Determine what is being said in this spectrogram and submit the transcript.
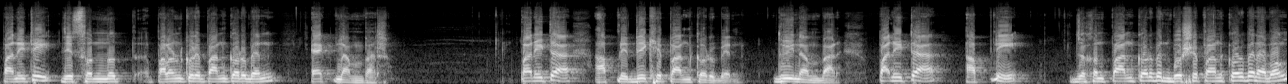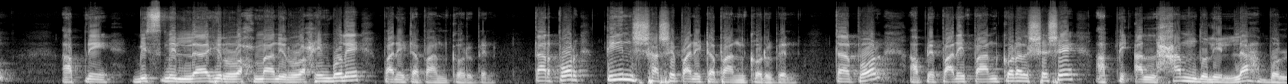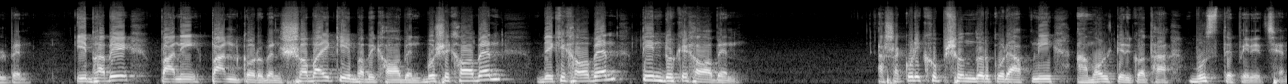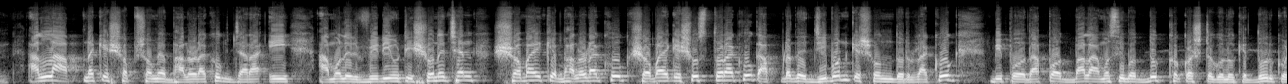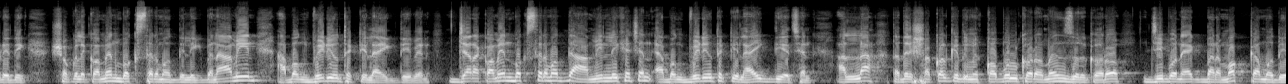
পানিটি যে সন্ন্যত পালন করে পান করবেন, এক নাম্বার। পানিটা আপনি দেখে পান করবেন। দুই নাম্বার, পানিটা আপনি যখন পান করবেন, বসে পান করবেন এবং আপনি বিসমিল্লাহির রহমানির রহিম বলে পানিটা পান করবেন। তারপর তিন শ্বাসে পানিটা পান করবেন। তারপর আপনি পানি পান করার শেষে আপনি আলহামদুলিল্লাহ বলবেন। এভাবে পানি পান করবেন। সবাইকে এভাবে খাওয়াবেন। বসে খাওয়াবেন, দেখে খাওয়াবেন, তিন ঢুকে খাওয়াবেন। আশা করি খুব সুন্দর করে আপনি আমলটির কথা বুঝতে পেরেছেন। আল্লাহ আপনাকে সবসময় ভালো রাখুক। যারা এই আমলের ভিডিওটি শুনেছেন, সবাইকে ভালো রাখুক, সবাইকে সুস্থ রাখুক, আপনাদের জীবনকে সুন্দর রাখুক। বিপদ, আপদ, বালা, মুসিবত, দুঃখ, কষ্টগুলোকে দূর করে দিক। সকলে কমেন্ট বক্সের মধ্যে লিখবেন, আমিন, এবং ভিডিওতে একটি লাইক দিবেন। যারা কমেন্ট বক্সের মধ্যে আমিন লিখেছেন এবং ভিডিওতে একটি লাইক দিয়েছেন, আল্লাহ তাদের সকলকে তুমি কবুল করো, মঞ্জুর করো। জীবনে একবার মক্কা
